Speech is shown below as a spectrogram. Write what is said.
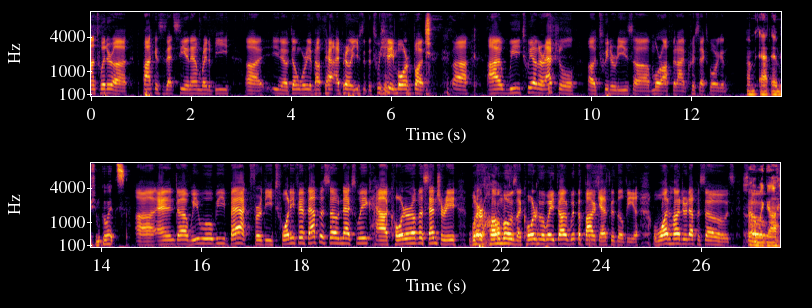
on Twitter. Uh, the podcast is at CNM. Write a B. Uh, you know, don't worry about that. I barely use it to tweet anymore, but. Uh, Uh, we tweet on our actual uh, tweeteries uh, more often. I'm Chris X Morgan. I'm at M. Shimkowitz. Uh, and uh, we will be back for the 25th episode next week, a quarter of a century. We're almost a quarter of the way done with the podcast because there'll be 100 episodes. So oh my god.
